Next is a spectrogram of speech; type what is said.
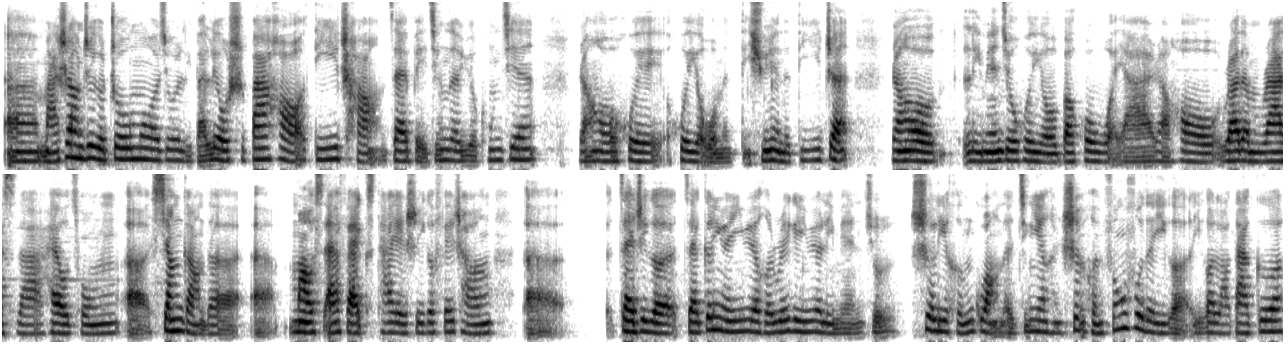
呃，马上这个周末就是礼拜六十八号第一场在北京的月空间，然后会会有我们巡演的第一站，然后里面就会有包括我呀，然后 Radam Ras 啊，还有从呃香港的呃 Mouse FX，他也是一个非常呃在这个在根源音乐和 reggae 音乐里面，就涉猎很广的经验很深、很丰富的一个一个老大哥，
